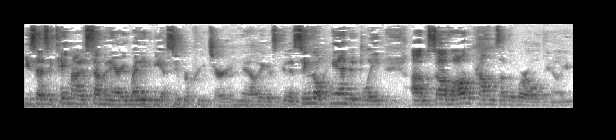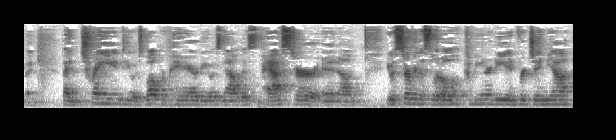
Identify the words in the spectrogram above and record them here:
He says he came out of seminary ready to be a super preacher. You know, he was going to single-handedly um, solve all the problems of the world. You know, he'd been been trained. He was well prepared. He was now this pastor, and um, he was serving this little community in Virginia.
